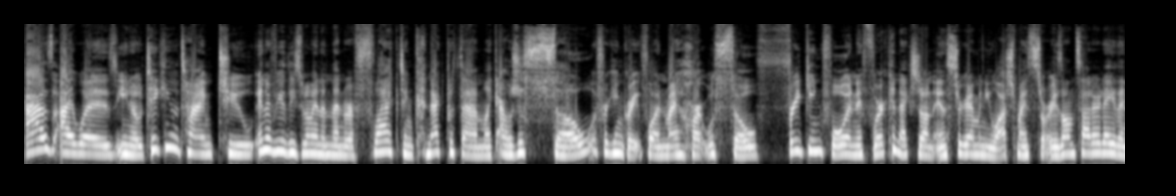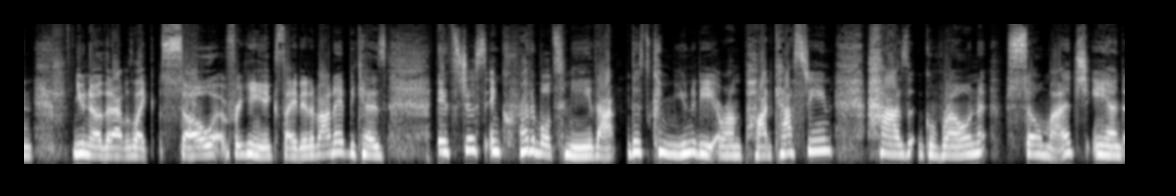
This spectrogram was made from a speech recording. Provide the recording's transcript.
as I was, you know, taking the time to interview these women and then reflect and connect with them, like I was just so freaking grateful and my heart was so freaking full. And if we're connected on Instagram and you watch my stories on Saturday, then you know that I was like so freaking excited about it because it's just incredible to me that this community around podcasting has grown so much. And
